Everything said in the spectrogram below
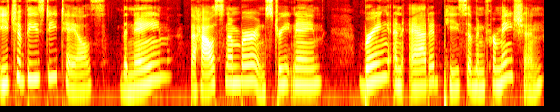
Each of these details, the name, the house number, and street name, bring an added piece of information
